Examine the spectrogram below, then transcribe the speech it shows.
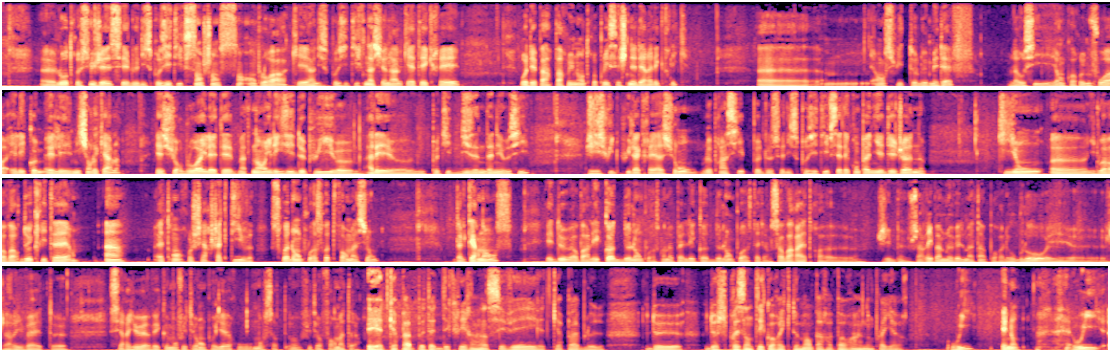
Euh, L'autre sujet, c'est le dispositif Sans chance, sans emploi, qui est un dispositif national qui a été créé au départ par une entreprise, c'est Schneider Electric. Euh, ensuite, le MEDEF, là aussi, et encore une fois, et les, missions locales. Et sur Blois, il a été maintenant, il existe depuis, euh, euh, une petite dizaine d'années aussi. J'y suis depuis la création. Le principe de ce dispositif, c'est d'accompagner des jeunes qui ont, euh, ils doivent avoir deux critères. Un, être en recherche active, soit d'emploi, soit de formation, d'alternance. Et deux, avoir les codes de l'emploi, ce qu'on appelle les codes de l'emploi, c'est-à-dire le savoir-être. Euh, j'arrive à me lever le matin pour aller au boulot et euh, j'arrive à être euh, sérieux avec mon futur employeur ou mon, mon futur formateur. Et être capable peut-être d'écrire un CV, être capable de, de se présenter correctement par rapport à un employeur. Oui et non. oui,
